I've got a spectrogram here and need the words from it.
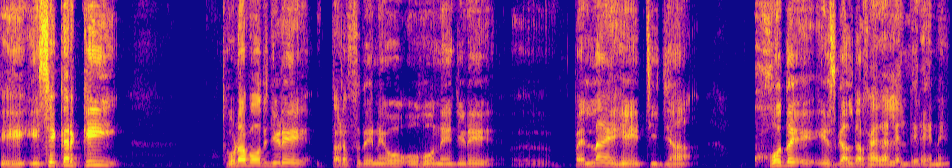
ਤੇ ਇਸੇ ਕਰਕੇ ਹੀ ਥੋੜਾ ਬਹੁਤ ਜਿਹੜੇ ਤੜਫਦੇ ਨੇ ਉਹ ਉਹ ਨੇ ਜਿਹੜੇ ਅਹ, ਪਹਿਲਾਂ ਇਹ ਚੀਜ਼ਾਂ ਖੁਦ ਇਸ ਗੱਲ ਦਾ ਫਾਇਦਾ ਲੈਂਦੇ ਰਹੇ ਨੇ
